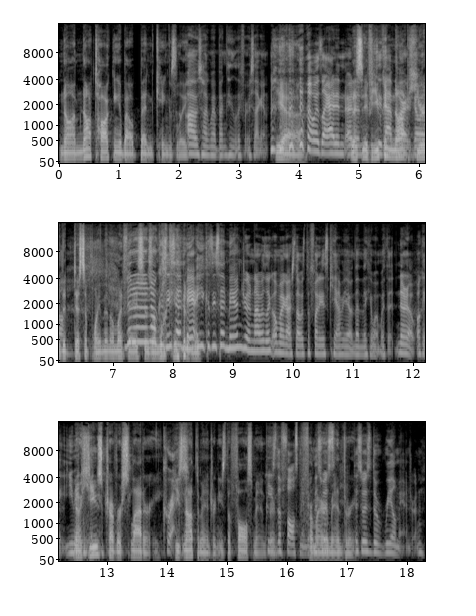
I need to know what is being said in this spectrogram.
no, I'm not talking about Ben Kingsley. I was talking about Ben Kingsley for a second. Yeah. I was like, I didn't. I This, didn't if you cannot hear well. the disappointment on my No, no, face no, no, I'm because he said at man, me. because he, said Mandarin, and I was like, oh my gosh, that was the funniest cameo, and then they went with it. No, no, okay, you No, he's Trevor Slattery. Correct. He's not the Mandarin. He's the false Mandarin. he's the false Mandarin from this Iron was, Man 3. This was the real Mandarin.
